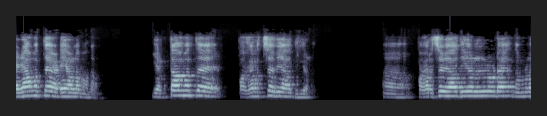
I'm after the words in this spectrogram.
ഏഴാമത്തെ അടയാളം അതാണ്. എട്ടാമത്തെ പകർച്ചവ്യാധികൾ പകർച്ചവ്യാധികളിലൂടെ നമ്മൾ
